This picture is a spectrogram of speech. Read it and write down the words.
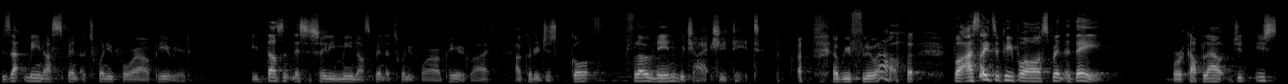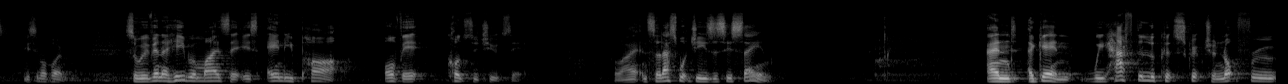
Does that mean I spent a 24 hour period? It doesn't necessarily mean I spent a 24 hour period, right? I could have just got flown in, which I actually did, and we flew out. But I say to people, oh, I spent a day or a couple hours. You, you, you see my point? So within a Hebrew mindset, it's any part of it constitutes it. All right? And so that's what Jesus is saying. And again, we have to look at scripture not through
